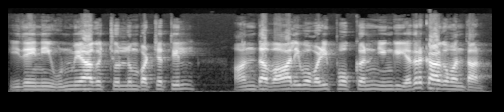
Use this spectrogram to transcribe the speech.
இதை நீ உண்மையாகச் சொல்லும் பட்சத்தில் அந்த வாலிப வழிப்போக்கன் இங்கு எதற்காக வந்தான்?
